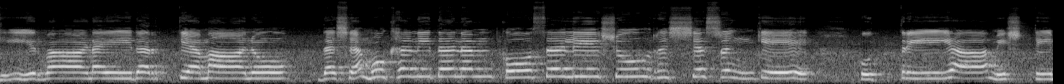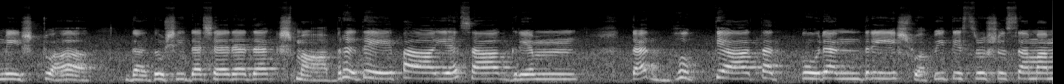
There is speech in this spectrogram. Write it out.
ഗീർവാണൈരർത്യമാനോ ദശമുഖനിധനം കോസലേഷു ഋഷ്യശൃംഗേ പുത്രീയാമിഷ്ടിമിഷ്ട്വാ. ദദുഷി ദശരഥക്ഷ്മാഭൃതേ പായസാഗ്ര്യം. തദ്ഭുക്ത്യാ തത്പുരന്ദ്രീഷ്വപി തിസൃഷു സമം.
